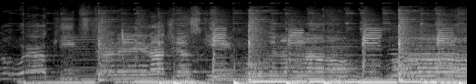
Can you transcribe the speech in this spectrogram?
And the world keeps turning and I just keep moving along. Oh.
